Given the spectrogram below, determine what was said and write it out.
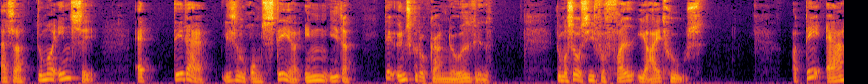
Altså, du må indse, at det, der ligesom rumsterer inden i dig, det ønsker du at gøre noget ved. Du må så at sige få fred i eget hus. Og det er,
